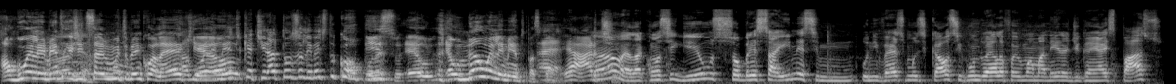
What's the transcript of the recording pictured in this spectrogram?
Algum elemento que a gente sabe muito bem qual é, algum que é elemento o... que é tirar todos os elementos do corpo, né? Isso, é o, é o não elemento, Pascal. É, É. a arte. Não, ela conseguiu sobressair nesse m- universo musical. Segundo ela, foi uma maneira de ganhar espaço.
